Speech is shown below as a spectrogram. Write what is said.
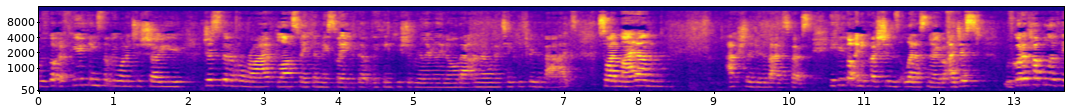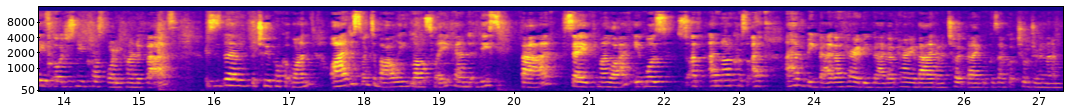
we've got a few things that we wanted to show you just that have arrived last week and this week that we think you should really, really know about, and I want to take you through the bags. So I might um actually do the bags first. If you've got any questions, let us know. But I just we've got a couple of these gorgeous new crossbody kind of bags. This is the, the two pocket one. I just went to Bali last week and this bag saved my life. It was, I'm not across, I, I have a big bag, I carry a big bag, I carry a bag and a tote bag because I've got children and I'm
